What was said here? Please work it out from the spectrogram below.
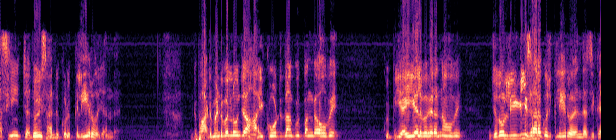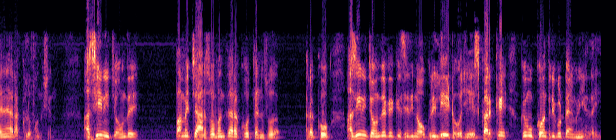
ਅਸੀਂ ਜਦੋਂ ਹੀ ਸਾਡੇ ਕੋਲ ਕਲੀਅਰ ਹੋ ਜਾਂਦਾ ਡਿਪਾਰਟਮੈਂਟ ਵੱਲੋਂ ਜਾਂ ਹਾਈ ਕੋਰਟ ਦਾ ਕੋਈ ਪੰਗਾ ਹੋਵੇ, ਕੋਈ ਪੀਆਈਐਲ ਵਗੈਰਾ ਨਾ ਹੋਵੇ, ਜਦੋਂ ਲੀਗਲੀ ਸਾਰਾ ਕੁਝ ਕਲੀਅਰ ਹੋ ਜਾਂਦਾ, ਅਸੀਂ ਕਹਿੰਦੇ ਹਾਂ, ਰੱਖ ਲਓ ਫੰਕਸ਼ਨ ਅਸੀਂ ਨਹੀਂ ਚਾਹੁੰਦੇ, ਭਾਵੇਂ 400 ਬੰਦੇ ਦਾ ਰੱਖੋ 300 ਰੱਖੋ। ਅਸੀਂ ਨਹੀਂ ਚਾਹੁੰਦੇ ਕਿ ਕਿਸੇ ਦੀ ਨੌਕਰੀ ਲੇਟ ਹੋ ਜੇ। ਇਸ ਕਰਕੇ ਕਿ ਮੁੱਖ ਮੰਤਰੀ ਕੋਲ ਟਾਈਮ ਨਹੀਂ ਹੈਗਾ ਜੀ।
